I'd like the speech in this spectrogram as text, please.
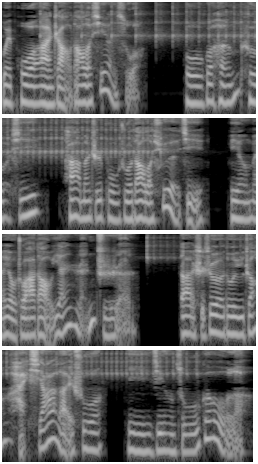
为破案找到了线索，不过很可惜，他们只捕捉到了血迹。并没有抓到阉人之人，但是这对于张海霞来说已经足够了。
